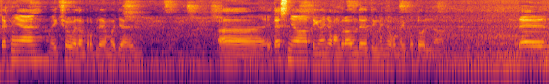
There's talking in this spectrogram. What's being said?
Check nyo yan, make sure walang problema diyan. Ah, i-test nyo, tingnan nyo kung grounded, tingnan nyo kung may putol, no? Then,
